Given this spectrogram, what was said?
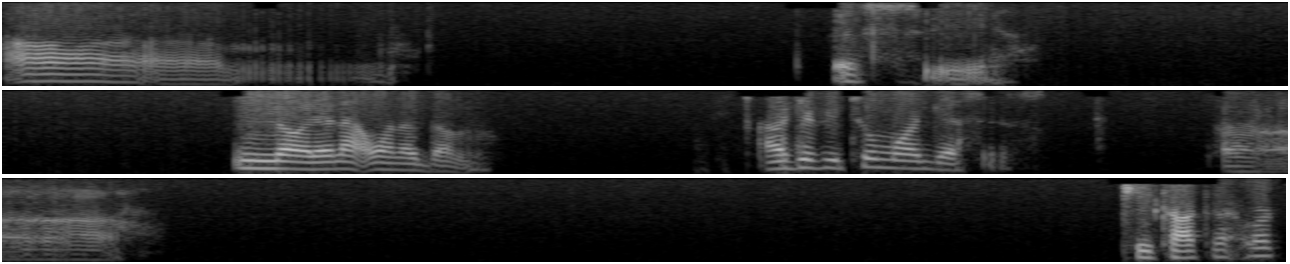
Um, let's see. No, they're not one of them. I'll give you two more guesses. Uh, Peacock Network.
